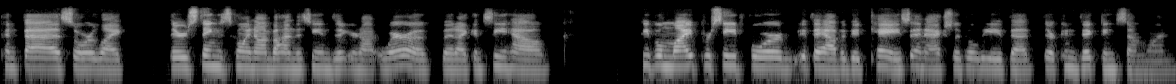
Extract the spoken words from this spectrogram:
confess or like there's things going on behind the scenes that you're not aware of, but I can see how people might proceed forward if they have a good case and actually believe that they're convicting someone.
